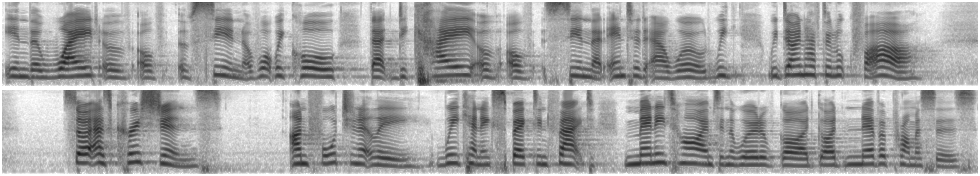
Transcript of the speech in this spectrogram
in the weight of, of, of sin, of what we call that decay of, of sin that entered our world. We, we don't have to look far. So, as Christians, unfortunately, we can expect, in fact, many times in the Word of God, God never promises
